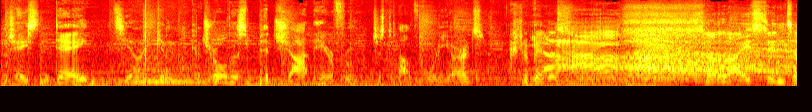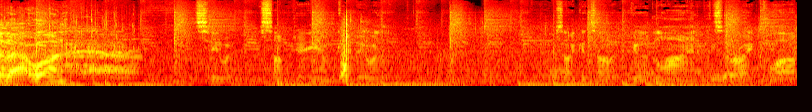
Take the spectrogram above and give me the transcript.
Jason Day. Let's see how he can control this pitch shot here from just about 40 yards. Extra bit of slice into that one. Let's see what Sungjae Im can do with it. Looks like it's on a good line if it's the right club.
